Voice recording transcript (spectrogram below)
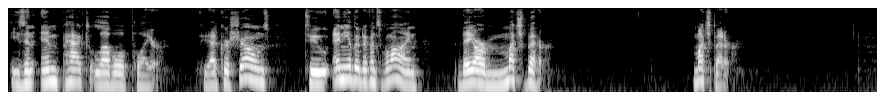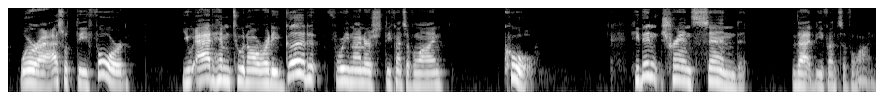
He's an impact level player. If you add Chris Jones to any other defensive line, they are much better. Much better. Whereas with Dee Ford, you add him to an already good 49ers defensive line, cool he didn't transcend that defensive line.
